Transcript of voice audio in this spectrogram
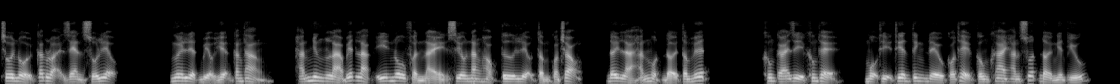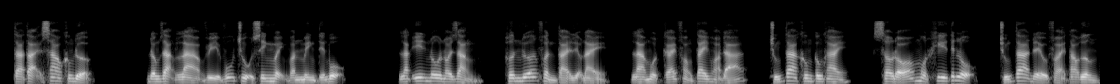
trôi nổi các loại gen số liệu ngươi liệt biểu hiện căng thẳng, hắn nhưng là biết lạc ino phần này siêu năng học tư liệu tầm quan trọng, đây là hắn một đời tâm huyết. Không cái gì không thể, mộ thị thiên tinh đều có thể công khai hắn suốt đời nghiên cứu, ta tại sao không được? Đồng dạng là vì vũ trụ sinh mệnh văn minh tiến bộ. Lạc ino nói rằng, hơn nữa phần tài liệu này là một cái phòng tay hỏa đá, chúng ta không công khai, sau đó một khi tiết lộ, chúng ta đều phải tao hương.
